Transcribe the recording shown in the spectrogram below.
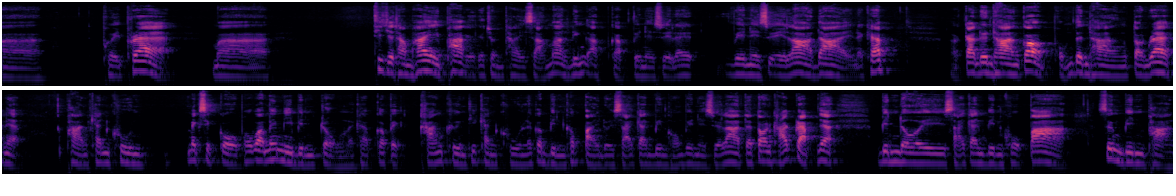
มา เผยแพร่มาที่จะทำให้ภาคเอกชนไทยสามารถลิงก์อัพกับเวเนซุเอลาเวเนซุเอลาได้นะครับ การเดินทางก็ผมเดินทางตอนแรกเนี่ยผ่านแคนคูนเม็กซิโก เพราะว่าไม่มีบินตรงนะครับ ก็ไปค้างคืนที่แคนคูนแล้วก็บินเข้าไปโดยสายการบินของเวเนซุเอลาแต่ตอนขากลับเนี่ยบินโดยสายการบินโคปาซึ่งบินผ่าน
